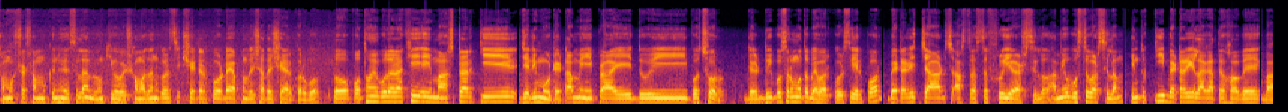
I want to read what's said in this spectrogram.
সমস্যার সম্মুখীন হয়েছিলাম এবং কীভাবে সমাধান করেছি, সেটার পুরোটাই আপনাদের সাথে শেয়ার করব। তো প্রথমে বলে রাখি, এই মাস্টার কির যে রিমোট এটা আমি প্রায় দুই বছর দেড় দুই বছর মতো ব্যবহার করছি। এরপর ব্যাটারির চার্জ আস্তে আস্তে ফুরিয়ে আসছিল। আমিও বুঝতে পারছিলাম, কিন্তু কি ব্যাটারি লাগাতে হবে বা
